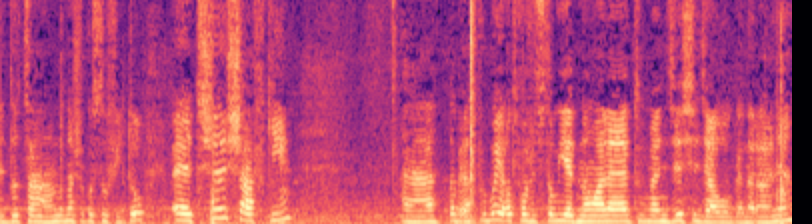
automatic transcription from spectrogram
e, do, do naszego sufitu. E, Trzy szafki. E, dobra, spróbuję otworzyć tą jedną, ale tu będzie się działo generalnie.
